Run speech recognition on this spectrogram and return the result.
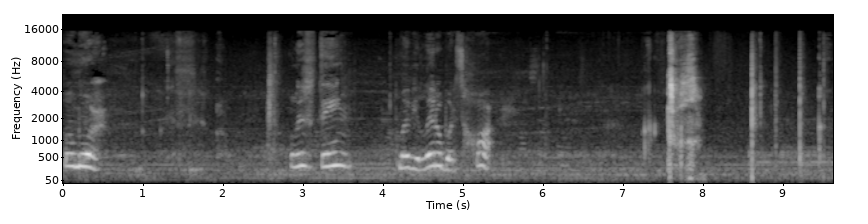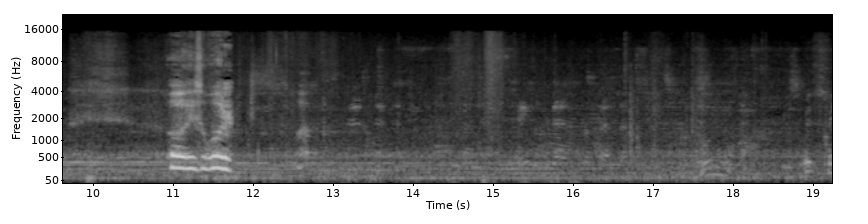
One more. This thing might be little, but it's hot. Oh, there's water. Oh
